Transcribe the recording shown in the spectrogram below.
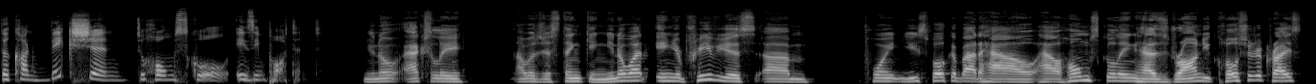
the conviction to homeschool is important. You know, actually, I was just thinking, you know what? In your previous um, point, you spoke about how how homeschooling has drawn you closer to Christ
